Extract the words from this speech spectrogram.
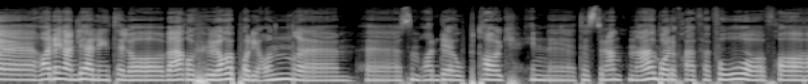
eh, hadde jeg anledning til å være og høre på de andre eh, som hadde oppdrag inn til studentene, både fra FFO og fra,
